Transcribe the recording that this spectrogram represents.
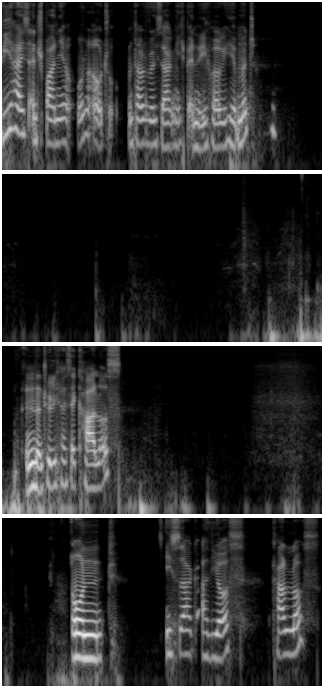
Wie heißt ein Spanier ohne Auto? Und damit würde ich sagen, ich beende die Folge hiermit. Natürlich heißt er Carlos. Und ich sag adios, Carlos.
